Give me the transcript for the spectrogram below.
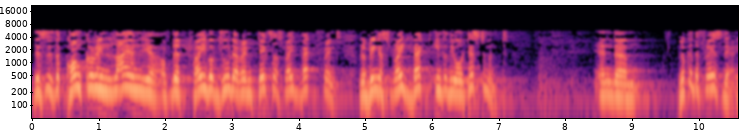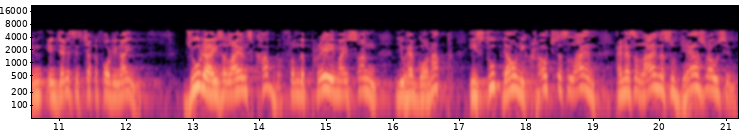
This is the conquering lion here of the tribe of Judah and takes us right back, friends. Will bring us right back into the Old Testament. And um, look at the phrase there in, in Genesis chapter 49. Judah is a lion's cub. From the prey, my son, you have gone up. He stooped down, he crouched as a lion, and as a lioness who dares rouse him.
